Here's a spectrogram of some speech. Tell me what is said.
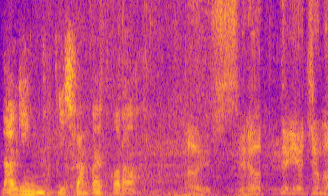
낙인 20 안 갈 거라. 널 쓰러뜨려 주마.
